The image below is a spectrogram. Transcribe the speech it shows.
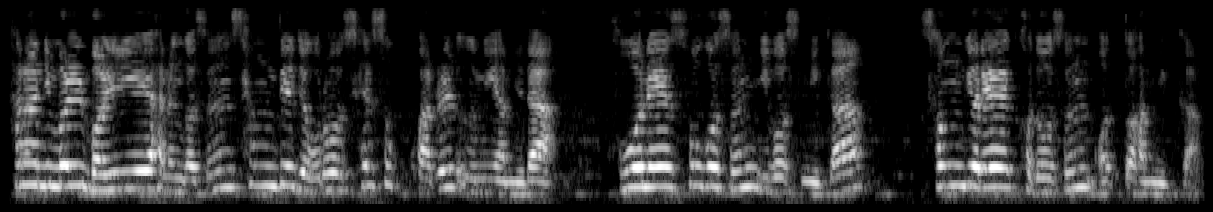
하나님을 멀리하는 것은 상대적으로 세속화를 의미합니다. 구원의 속옷은 입었습니까? 성결의 겉옷은 어떠합니까?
